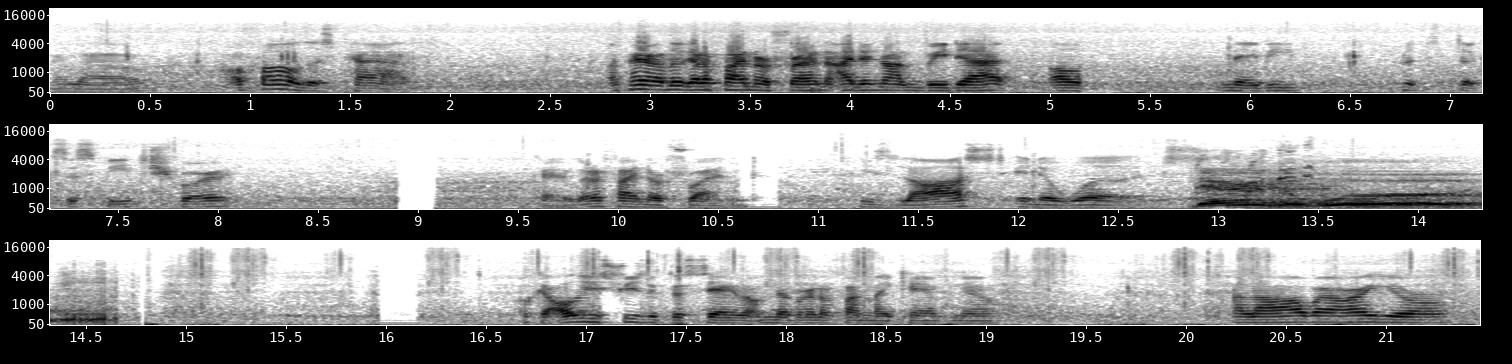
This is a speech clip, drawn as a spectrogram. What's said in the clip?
Hello. I'll follow this path. Apparently we're gonna find our friend. I did not read that. I'll maybe put text to speech for it. Okay, we're gonna find our friend. He's lost in the woods. Okay, all these trees look the same. I'm never gonna find my camp now. Hello, where are you?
